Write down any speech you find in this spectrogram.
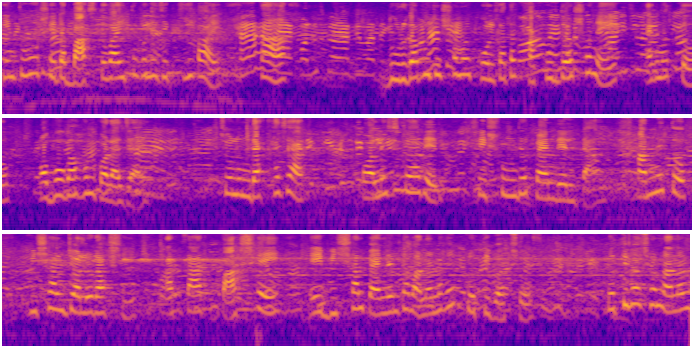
কিন্তু সেটা বাস্তবায়িত হলে যে কি হয় তা দুর্গাপুজোর সময় কলকাতার ঠাকুর দর্শনে একমাত্র অবগাহন করা যায়। চলুন দেখা যাক কলেজ স্কোয়ারের সেই সুন্দর প্যান্ডেলটা। সামনে তো বিশাল জলরাশি আর তার পাশেই এই বিশাল প্যান্ডেলটা বানানো হয় প্রতি বছর। প্রতি বছর নানান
